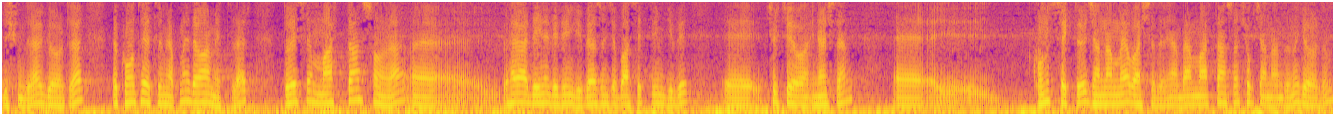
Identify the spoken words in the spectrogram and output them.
düşündüler, gördüler ve konta yatırım yapmaya devam ettiler. Dolayısıyla Mart'tan sonra e, herhalde yine dediğim gibi biraz önce bahsettiğim gibi e, Türkiye'ye olan inançtan e, konut sektörü canlanmaya başladı. Yani ben Mart'tan sonra çok canlandığını gördüm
